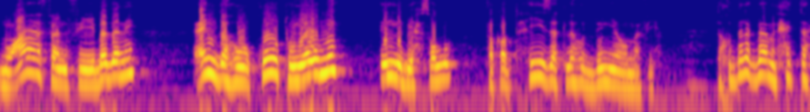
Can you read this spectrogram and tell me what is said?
معافا في بدنه عنده قوت يومه إيه اللي بيحصل له؟ فقد حيزت له الدنيا وما فيها. تاخد بالك بقى من حتة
